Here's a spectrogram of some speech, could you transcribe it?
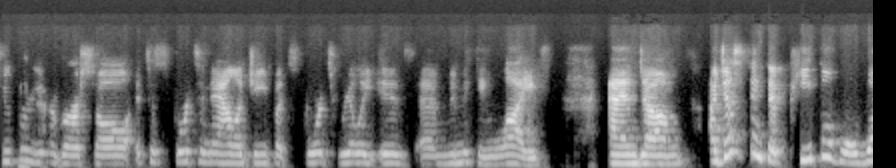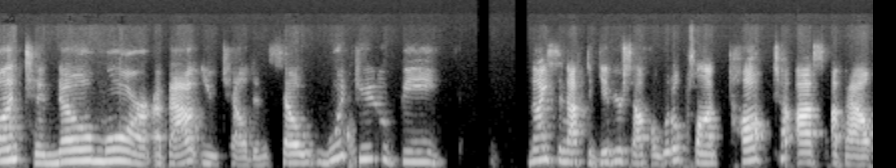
super universal. It's a sports analogy, but sports really is uh, mimicking life. And um, I just think that people will want to know more about you, Cheldon. So would you be nice enough to give yourself a little plug, talk to us about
